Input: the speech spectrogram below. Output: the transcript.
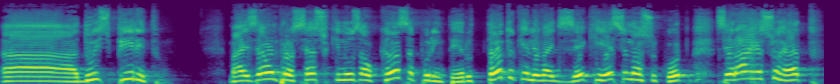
ah, do espírito, mas é um processo que nos alcança por inteiro, tanto que ele vai dizer que esse nosso corpo será ressurreto.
